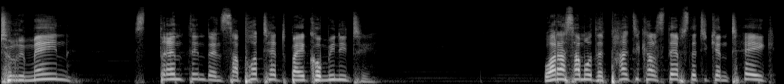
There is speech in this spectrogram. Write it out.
to remain strengthened and supported by community? What are some of the practical steps that you can take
